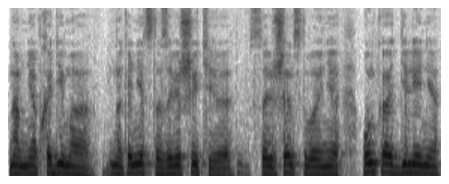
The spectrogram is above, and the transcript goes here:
нам необходимо наконец-то завершить э, совершенствование онкоотделения,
